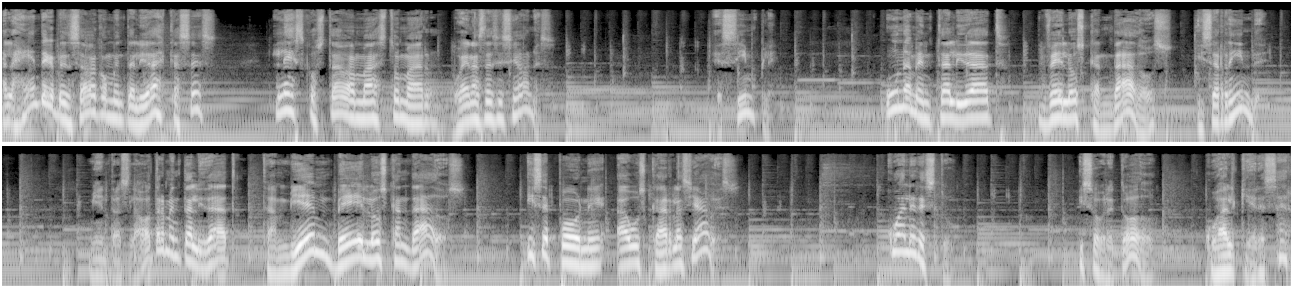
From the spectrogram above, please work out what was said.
a la gente que pensaba con mentalidad de escasez, les costaba más tomar buenas decisiones. Es simple. Una mentalidad ve los candados y se rinde, mientras la otra mentalidad también ve los candados y se pone a buscar las llaves. ¿Cuál eres tú? Y sobre todo, cuál quieres ser.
